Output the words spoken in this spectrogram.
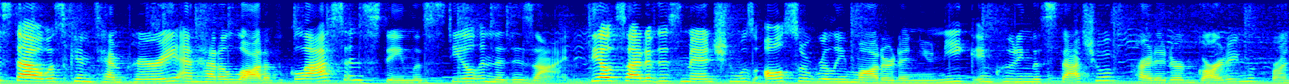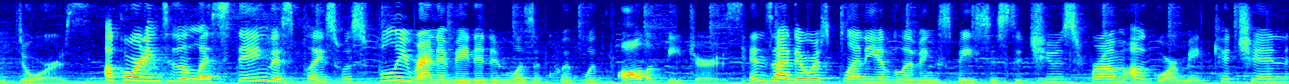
The style was contemporary and had a lot of glass and stainless steel in the design. The outside of this mansion was also really modern and unique, including the statue of Predator guarding the front doors. According to the listing, this place was fully renovated and was equipped with all the features. Inside there was plenty of living spaces to choose from, a gourmet kitchen,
